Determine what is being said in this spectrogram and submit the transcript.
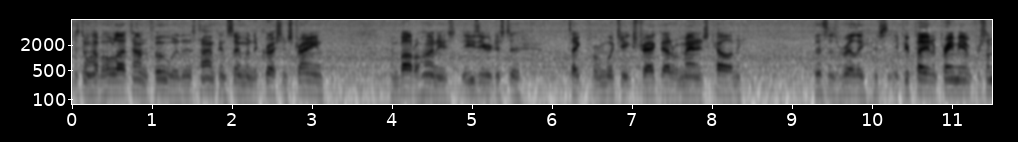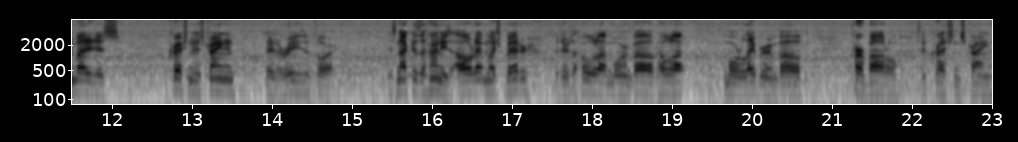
Just don't have a whole lot of time to fool with it. It's time consuming to crush and strain and bottle honey. It's easier just to take from what you extract out of a managed colony. This is really, if you're paying a premium for somebody that's crushing and straining, there's a reason for it. It's not because the honey's all that much better, but there's a whole lot more involved, a whole lot more labor involved per bottle to crush and strain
